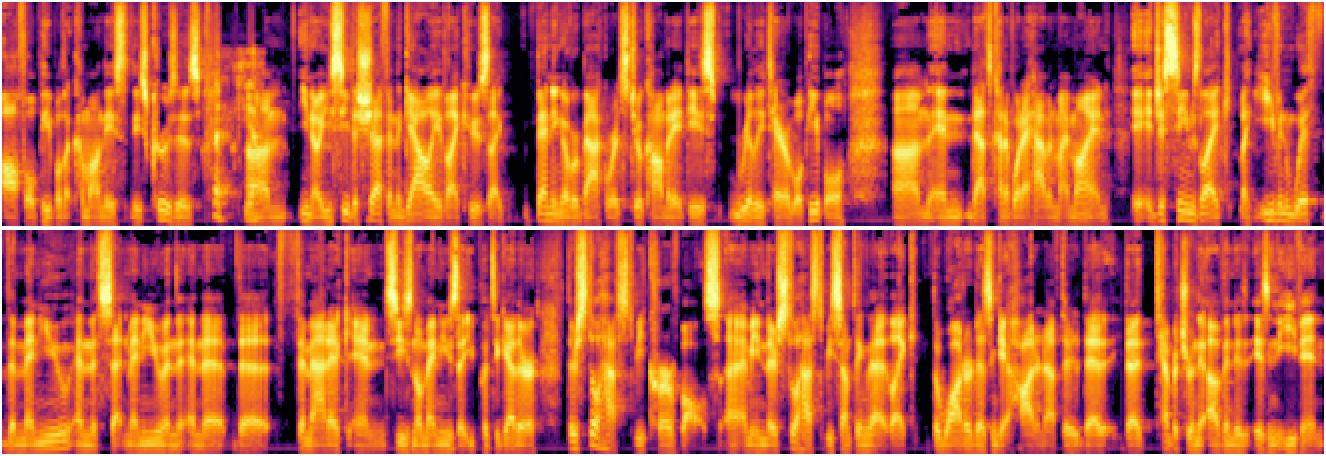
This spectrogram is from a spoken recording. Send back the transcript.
awful people that come on these these cruises. yeah. um, you know, you see the chef in the galley, like who's like bending over backwards to accommodate these really terrible people, um, and that's kind of what I have in my mind. It, it just seems like like even with the menu and the set menu and the and the the thematic and seasonal menus that you put together, there still has to be curveballs. I mean, there still has to be something that like the water doesn't get hot enough. The the, the temperature in the oven is, not even.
